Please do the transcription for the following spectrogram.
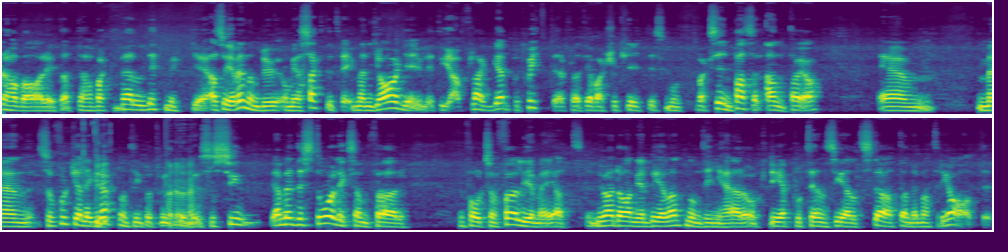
har varit. Att det har varit väldigt mycket. Alltså jag vet inte om, du, om jag har sagt det till dig. Men jag är ju lite grann flaggad på Twitter. För att jag varit så kritisk mot vaccinpassen, antar jag. Um, men så fort jag lägger upp någonting på Twitter nu så syn- ja, men det står liksom för för folk som följer mig att nu har Daniel delat någonting här och det är potentiellt stötande material. Typ.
